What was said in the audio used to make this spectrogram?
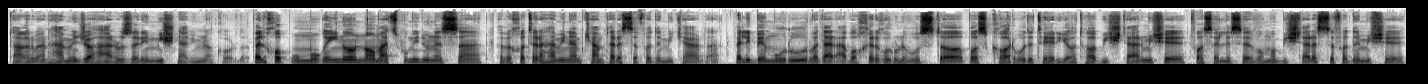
تقریبا همه جا هر روز داریم میشنویم اینا کردا ولی خب اون موقع اینو نامطبوع می‌دونستن و به خاطر همین هم کمتر استفاده می‌کردن. ولی به مرور و در اواخر قرون وسطا باز کاربرد تریات ها بیشتر میشه فاصله سوم بیشتر استفاده میشه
